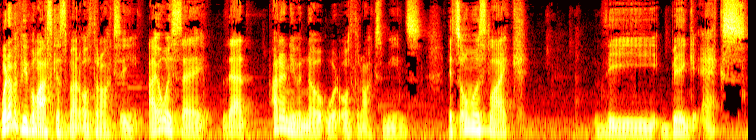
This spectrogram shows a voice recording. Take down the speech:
Whenever people ask us about Orthodoxy, I always say that I don't even know what Orthodox means. It's almost like the big X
